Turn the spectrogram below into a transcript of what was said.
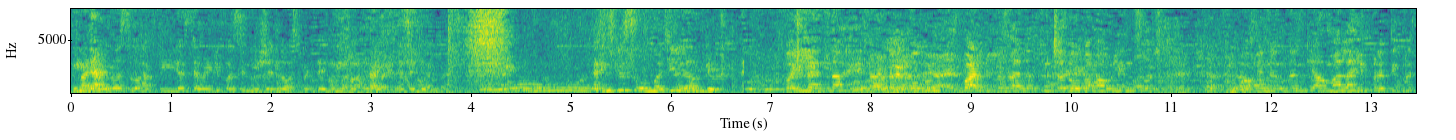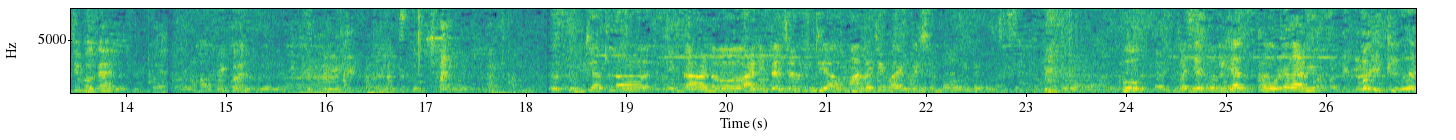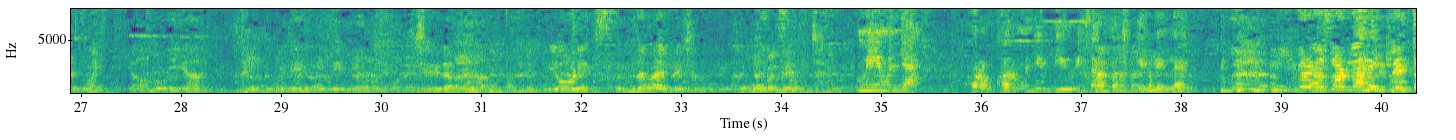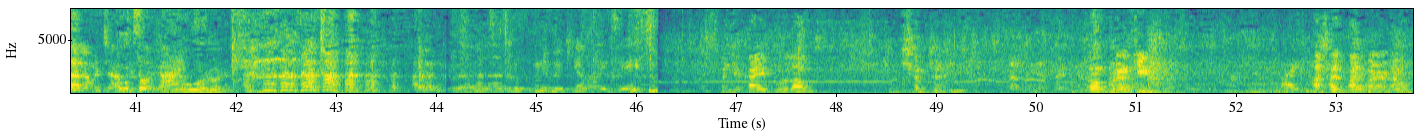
My dad was so happy. He has 70% vision loss, पण त्यांनी फक्त ऐकण्यासाठी आलं. You so much. He loved it. पहिल्यांदा हे नाटक बघून खूप आनंद झाला तुमच्या दोघं माऊलींचं खूप खूप अभिनंदन की आम्हाला ही प्रतिकृती बघायला खूप छान वाटलं. तुमच्यातलं जे गाणं आणि त्याच्यातून जी आम्हाला जे व्हायब्रेशन खूप म्हणजे तुमच्यात खरोखर आम्ही बघितली जात नाही अहो या आणि तुम्ही ते लिहिलेली एवढे सुंदर व्हायब्रेशन होते. तुम्ही म्हणजे खरोखर म्हणजे देवीसारखंच केलेलं आहे. म्हणजे. काय ओरड मला रुक्मिणी भेटली व्हायचे म्हणजे काही बोलाव शब्द नाही. अप्रतिम असंच हो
